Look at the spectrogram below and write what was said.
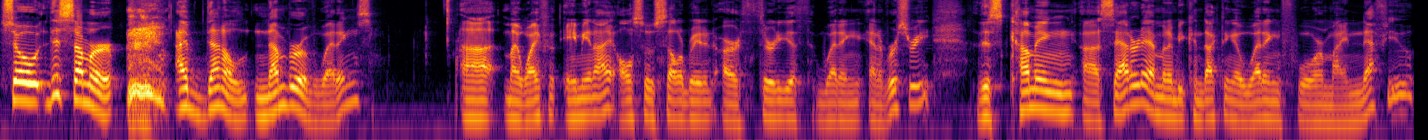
So, this summer, I've done a number of weddings. Uh, my wife Amy and I also celebrated our 30th wedding anniversary. This coming uh, Saturday, I'm going to be conducting a wedding for my nephew.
